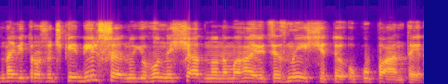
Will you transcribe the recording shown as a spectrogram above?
навіть трошечки більше, ну його нещадно намагаються знищити окупанти.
